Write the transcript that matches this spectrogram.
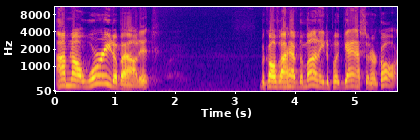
I'm not worried about it because I have the money to put gas in her car.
